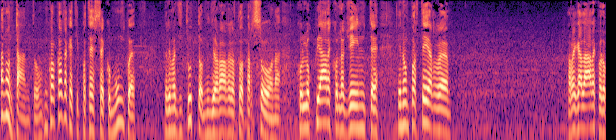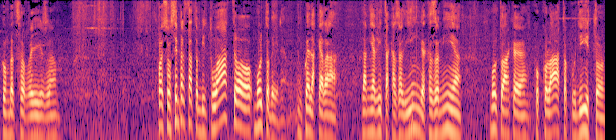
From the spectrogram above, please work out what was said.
ma non tanto, un qualcosa che ti potesse comunque, prima di tutto, migliorare la tua persona, colloquiare con la gente e non poter regalare quello con un bel sorriso. Poi sono sempre stato abituato molto bene in quella che era la mia vita casalinga, casa mia, molto anche coccolato, accudito.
